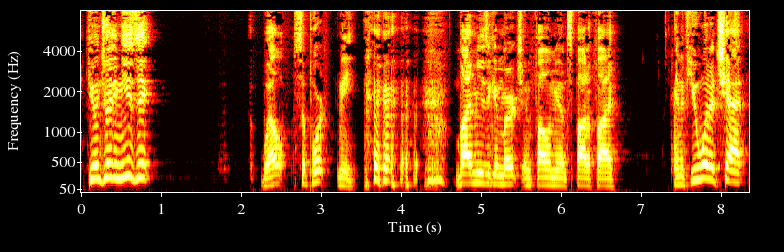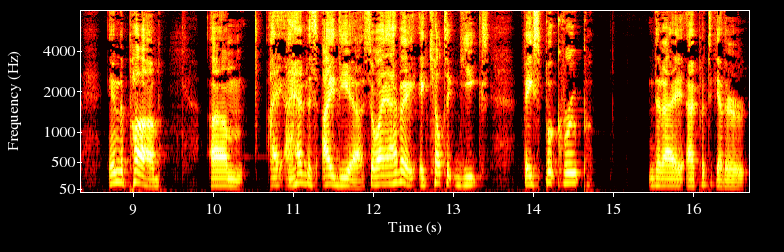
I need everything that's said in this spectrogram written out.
If you enjoy the music, well, support me. Buy music and merch and follow me on Spotify. And if you want to chat in the pub, um, I, I, had this idea. So I have a, a, Celtic Geeks Facebook group that I, I put together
